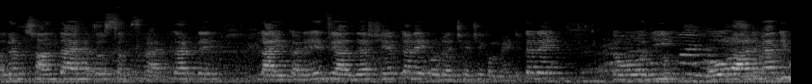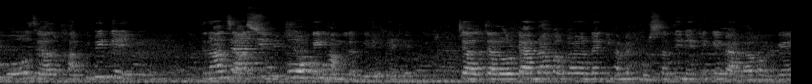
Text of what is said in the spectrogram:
अगर पसंद आया है तो सब्सक्राइब कर दें लाइक करें ज़्यादा शेयर करें और अच्छे अच्छे कमेंट करें। तो जी, और आज मैं जी बहुत ज़्यादा थक भी गई हूँ। इतना ज़्यादा सुबह के हम लगे हुए थे। चल, चलो कैमरा पकड़ने की हमें फुर्सत ही नहीं थी कि कैमरा पकड़।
